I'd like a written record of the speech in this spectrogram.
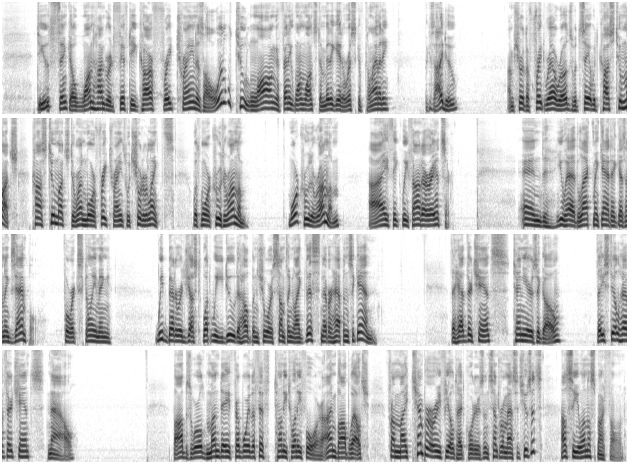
do you think a 150 car freight train is a little too long if anyone wants to mitigate a risk of calamity? Because I do. I'm sure the freight railroads would say it would cost too much, cost too much to run more freight trains with shorter lengths, with more crew to run them. More crew to run them? I think we found our answer. And you had Lac-Mégantic as an example for exclaiming, We'd better adjust what we do to help ensure something like this never happens again. They had their chance 10 years ago. They still have their chance now. Bob's World, Monday, February the 5th, 2024. I'm Bob Welch. From my temporary field headquarters in central Massachusetts, I'll see you on the smartphone.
